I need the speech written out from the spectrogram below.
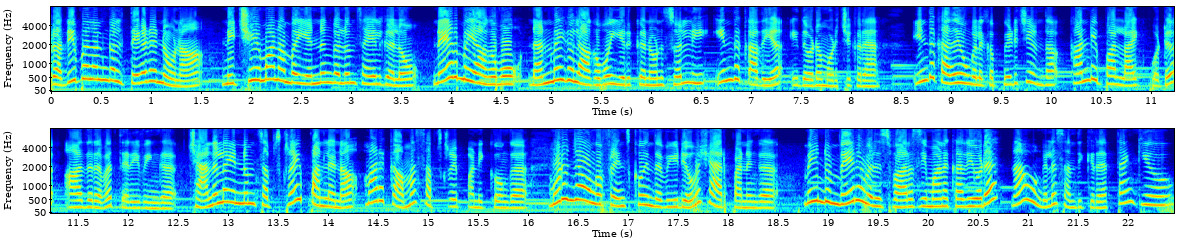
பிரதிபலன்கள் தேடணும்னா நிச்சயமா நம்ம எண்ணங்களும் செயல்களும் நேர்மையாகவும் நன்மைகளாகவும் இருக்கணும்னு சொல்லி இந்த கதைய இதோட முடிச்சுக்கிறேன். இந்த கதை உங்களுக்கு பிடிச்சிருந்தா கண்டிப்பா லைக் போட்டு ஆதரவை தெரிவிங்க. சேனலை இன்னும் சப்ஸ்கிரைப் பண்ணலனா மறக்காம சப்ஸ்கிரைப் பண்ணிக்கோங்க. முடிஞ்சா உங்க ஃப்ரெண்ட்ஸ்க்கும் இந்த வீடியோவை ஷேர் பண்ணுங்க. மீண்டும் வேற ஒரு சுவாரஸ்யமான கதையோட நான் உங்களை சந்திக்கிறேன். தேங்க்யூ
